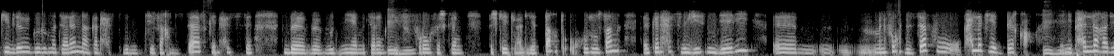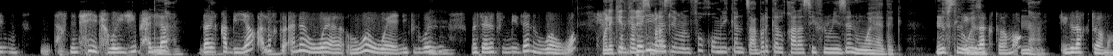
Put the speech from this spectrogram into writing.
كيبداو يقولوا مثلا أنا كنحس بالانتفاخ بزاف كنحس بودنيه مثلا. كيصفروا فاش كان فاش كيطلع لي الضغط. وخصوصا كنحس بالجسم ديالي آه، م- م- منفوخ بزاف وبحال فيا الضيقه. يعني بحال غادي خصني نحيد حوايجي بحال نعم. ضايقه بيا alors أنا هو هو هو. يعني في الوزن. مثلا في الميزان هو هو. ولكن كنحس براسي منفوخ وملي كنتعبر كنلقى راسي في الميزان هو هذاك. نفس الوزن. نعم. exactement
